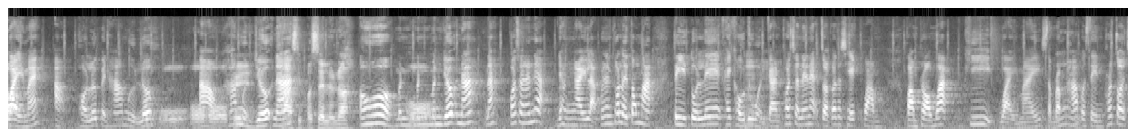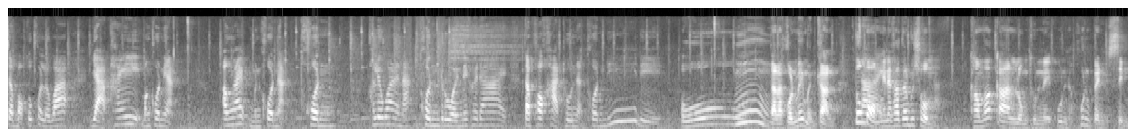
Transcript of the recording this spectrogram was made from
ไหวไหมอะพอเริ่มเป็น 50,000 เริ่มโอ้โหอ้าวโคห้าหมื่นเยอะนะ50%แล้วนะโอ้มันมันโอ้มันเยอะนะนะเพราะฉะนั้นเนี่ยยังไงล่ะเพราะฉะนั้นก็เลยต้องมาตีตัวเลขให้เขาดูอืมเหมือนกันเพราะฉะนั้นเนี่ยจอยก็จะเช็คความความพร้อมว่าพี่ไหวไหมสำหรับอืม5%เพราะจอยจะบอกทุกคนเลยว่าอยากให้บางคนเนี่ยเอาง่ายเหมือนคนอะทนเขาเรียกว่าอะไรนะทนรวยไม่ค่อยได้ แต่พอขาดทุนอะทนดีดี โอ้อืมแต่ละคนไม่เหมือนกัน ต้องใช่บอกอย่างนี้นะครับท่านผู้ชม คำว่าการลงทุนในหุ้นน่ะหุ้นเป็นสิน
